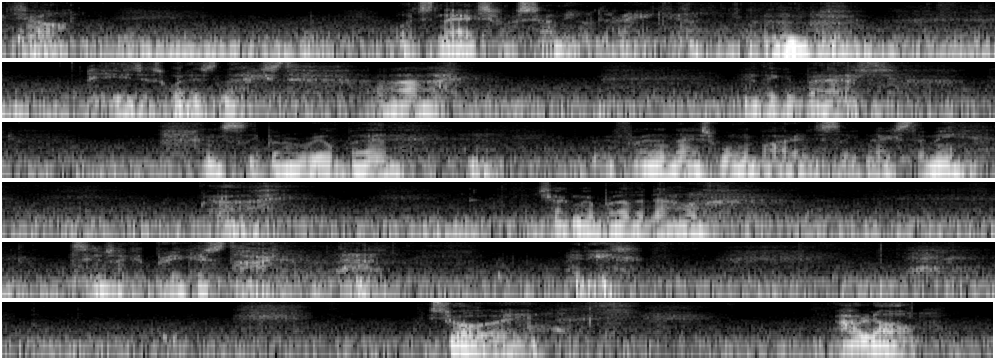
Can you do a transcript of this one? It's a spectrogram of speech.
So, what's next for Samuel Drake? Huh? Jesus, what is next? Uh, I'm gonna take a bath. I'm gonna sleep in a real bed. Maybe find a nice warm body to sleep next to me. Uh, track my brother down. Seems like a pretty good start. It is. So, uh, how long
